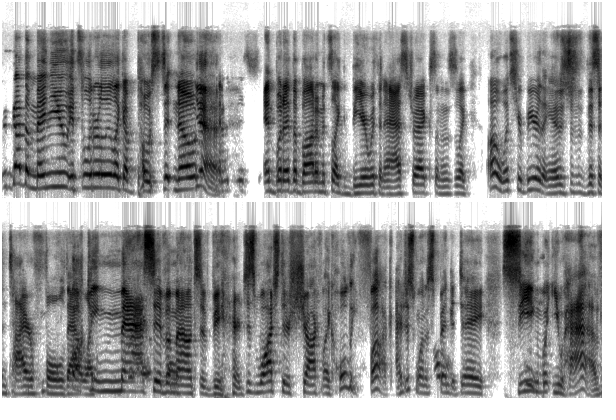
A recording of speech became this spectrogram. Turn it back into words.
We've got the menu. It's literally like a post-it note. Yeah. And, and but at the bottom it's like beer with an asterisk, and it's like, oh, what's your beer thing? And it's just this entire fold out like massive amounts of beer. Just watch their shock. Like, holy fuck! I just want to spend a day seeing what you have.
